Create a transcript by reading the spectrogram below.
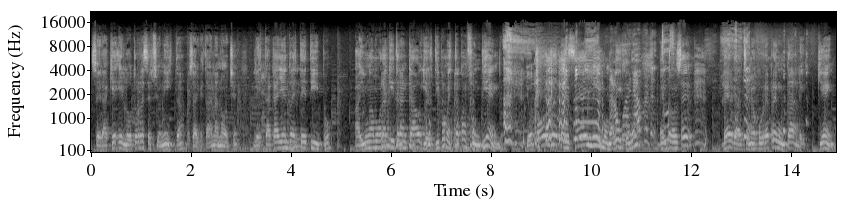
¿será que el otro recepcionista, o sea, el que estaba en la noche, le está cayendo a este tipo? Hay un amor aquí trancado y el tipo me está confundiendo. Yo todo lo pensé ahí mismo, marico, ¿no? Entonces, verga, se me ocurre preguntarle, ¿quién?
